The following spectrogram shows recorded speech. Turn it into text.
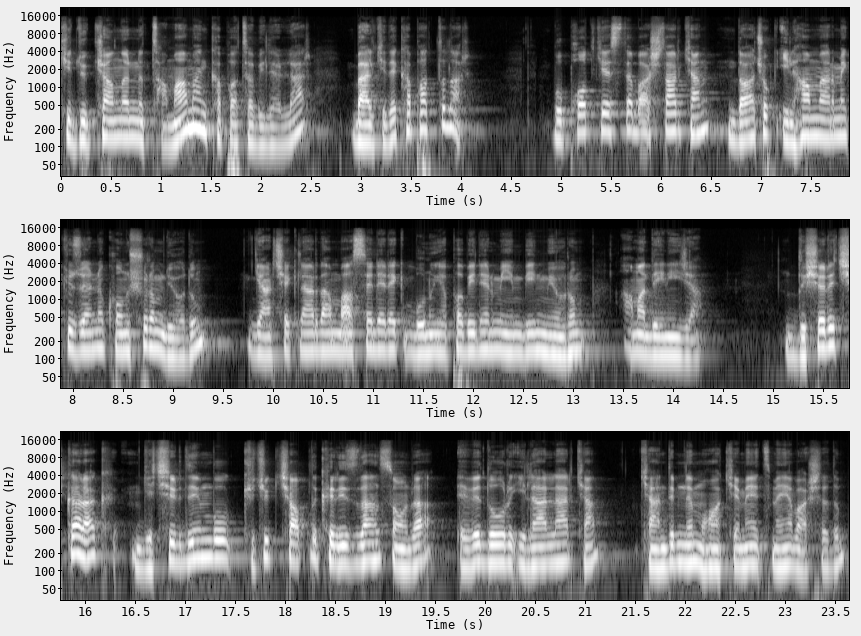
ki dükkanlarını tamamen kapatabilirler. Belki de kapattılar. Bu podcast'te başlarken daha çok ilham vermek üzerine konuşurum diyordum. Gerçeklerden bahsederek bunu yapabilir miyim bilmiyorum ama deneyeceğim. Dışarı çıkarak geçirdiğim bu küçük çaplı krizden sonra eve doğru ilerlerken kendimle muhakeme etmeye başladım.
